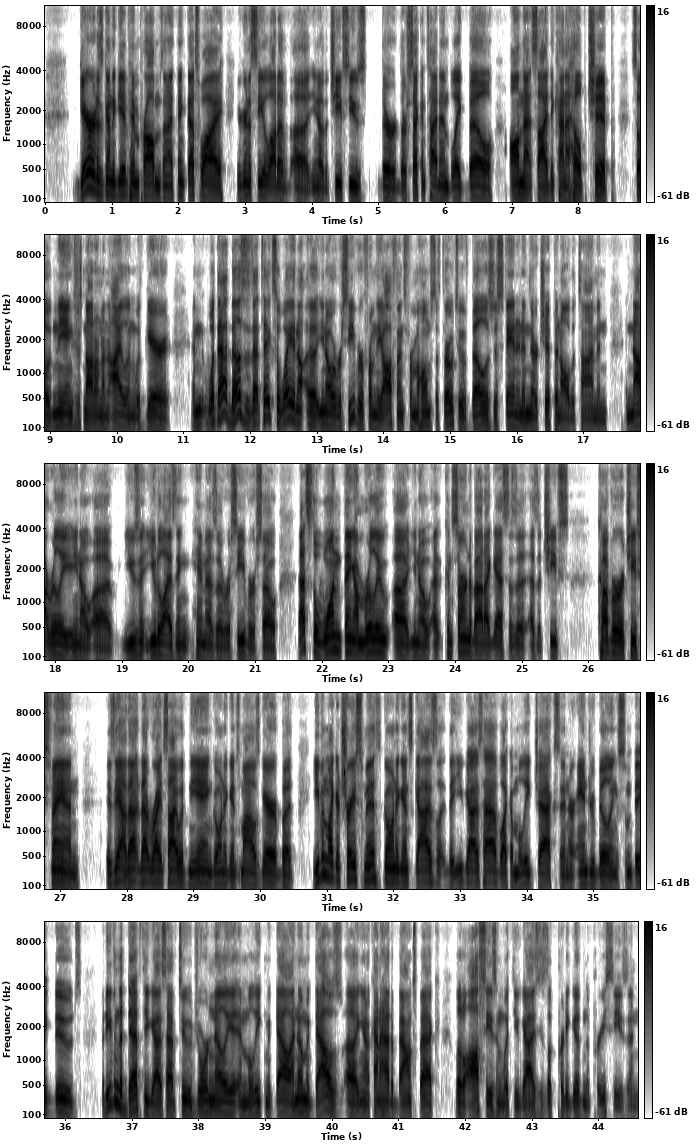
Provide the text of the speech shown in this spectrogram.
Garrett is going to give him problems, and I think that's why you're going to see a lot of, uh, you know, the Chiefs use their their second tight end Blake Bell on that side to kind of help chip, so Niang's just not on an island with Garrett. And what that does is that takes away an, uh, you know a receiver from the offense for Mahomes to throw to if Bell is just standing in there chipping all the time and and not really you know uh, using utilizing him as a receiver. So that's the one thing I'm really, uh, you know, uh, concerned about, I guess, as a as a Chiefs cover or Chiefs fan, is yeah that that right side with Niang going against Myles Garrett, but even like a Trey Smith going against guys that you guys have, like a Malik Jackson or Andrew Billings, some big dudes. But even the depth you guys have too, Jordan Elliott and Malik McDowell. I know McDowell's, uh, you know, kind of had a bounce back little offseason with you guys. He's looked pretty good in the preseason.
